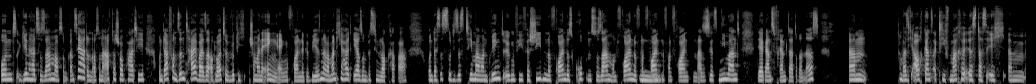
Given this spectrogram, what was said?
und gehen halt zusammen auf so ein Konzert und auf so eine Aftershow-Party. Und davon sind teilweise auch Leute wirklich schon meine engen, engen Freunde gewesen, aber manche halt eher so ein bisschen lockerer. Und das ist so dieses Thema, man bringt irgendwie verschiedene Freundesgruppen zusammen und Freunde von mhm. Freunden von Freunden. Also es ist jetzt niemand, der ganz fremd da drin ist. Ähm, was ich auch ganz aktiv mache, ist, dass ich ähm,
